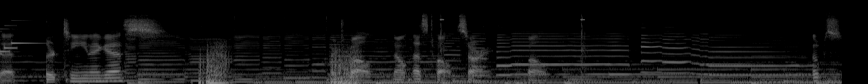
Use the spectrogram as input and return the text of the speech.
That? 13, I guess? Or 12. No, that's 12. Sorry. 12. Oops.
